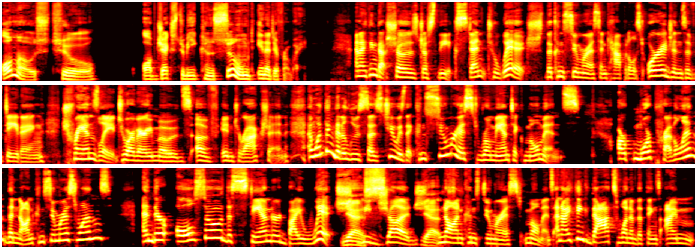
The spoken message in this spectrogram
almost to objects to be consumed in a different way. And I think that shows just the extent to which the consumerist and capitalist origins of dating translate to our very modes of interaction. And one thing that Illouz says too is that consumerist romantic moments are more prevalent than non consumerist ones. And they're also the standard by which Yes. we judge Yes. non consumerist moments. And I think that's one of the things I'm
